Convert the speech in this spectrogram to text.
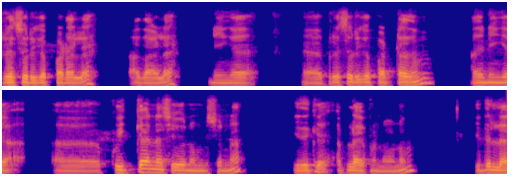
பிரசுரிக்கப்படலை. அதால நீங்க பிரசுரிக்கப்பட்டதும் அது நீங்க குயிக்காக என்ன செய்யணும்னு சொன்னா இதுக்கு அப்ளை பண்ணணும். இதில்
